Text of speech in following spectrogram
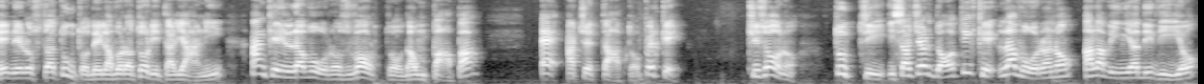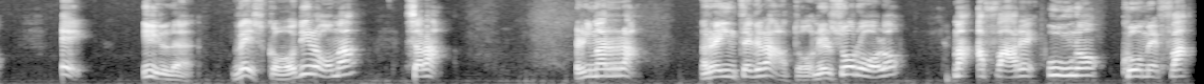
E nello statuto dei lavoratori italiani anche il lavoro svolto da un papa è accettato perché ci sono tutti i sacerdoti che lavorano alla vigna di Dio e il vescovo di Roma sarà, rimarrà reintegrato nel suo ruolo, ma a fare uno come fa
